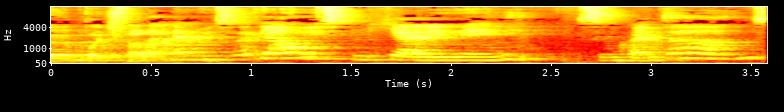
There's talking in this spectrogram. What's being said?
ah, pode falar. É muito legal isso, porque a Irene, 50 anos,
